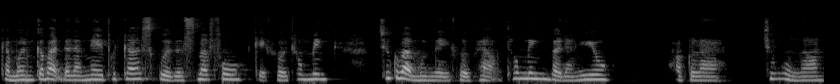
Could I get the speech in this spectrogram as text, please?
Cảm ơn các bạn đã lắng nghe podcast của The Smartphone Kẻ Khờ Thông Minh. Chúc các bạn một ngày khờ khạo, thông minh và đáng yêu. Hoặc là chúc ngủ ngon.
